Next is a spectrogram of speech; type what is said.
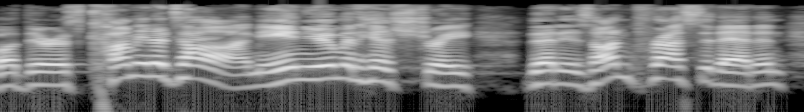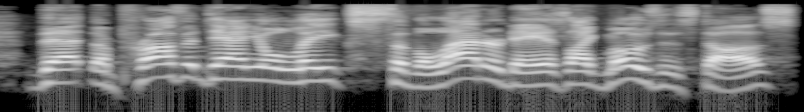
But there is coming a time in human history that is unprecedented that the prophet Daniel links to the latter days like Moses does,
